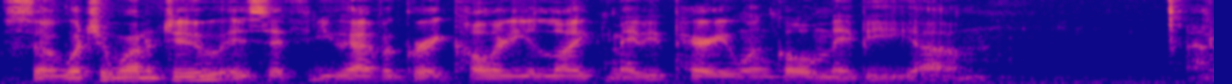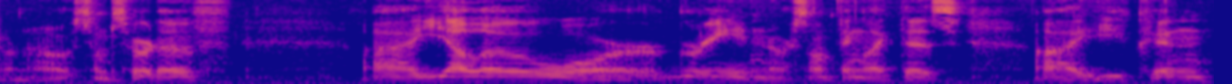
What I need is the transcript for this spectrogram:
So what you want to do is if you have a great color you like, maybe periwinkle, maybe, um, I don't know, some sort of uh, yellow or green or something like this, uh, you can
